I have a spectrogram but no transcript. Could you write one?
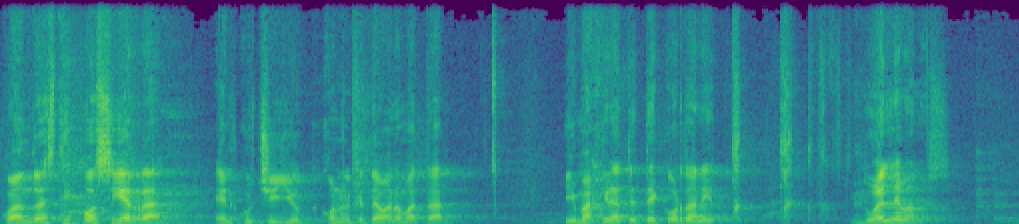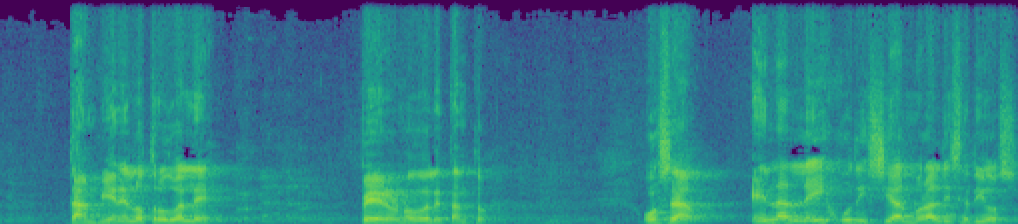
Cuando es tipo sierra, el cuchillo con el que te van a matar, imagínate, te cortan y duele, hermanos. También el otro duele, pero no duele tanto. O sea, en la ley judicial moral dice Dios,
